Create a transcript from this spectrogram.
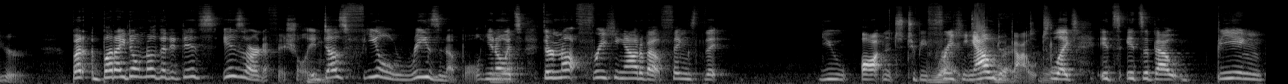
fear. but but I don't know that it is is artificial. It does feel reasonable. You know, Hmm. Yeah. it's they're not freaking out about things that you oughtn't to be Right, freaking out right, about. right. Like it's it's about being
